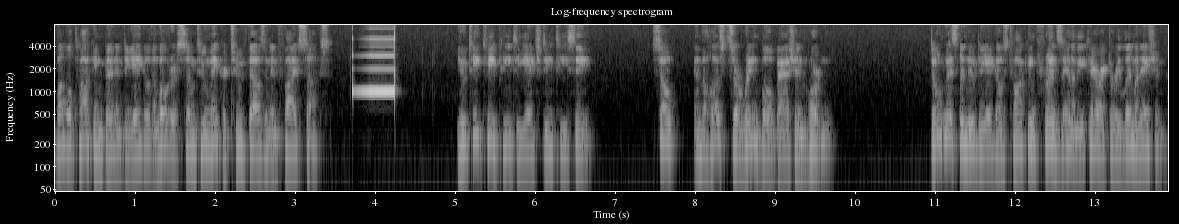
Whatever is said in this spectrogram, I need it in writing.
Bubble Talking Ben, and Diego the Motor Sim 2 Maker 2005 sucks. UTTPTHDTC. So, and the hosts are Rainbow Dash and Horton. Don't miss the new Diego's Talking Friends enemy character elimination.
